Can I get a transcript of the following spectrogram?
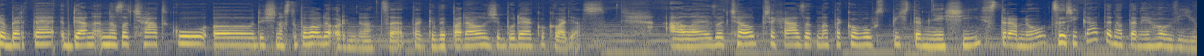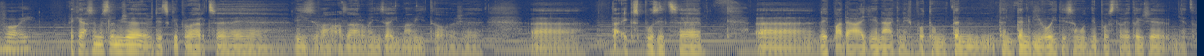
Roberte, Dan na začátku, eh, když nastupoval do ordinace, tak vypadal, že bude jako kladěz. Ale začal přecházet na takovou spíš temnější stranu. Co říkáte na ten jeho vývoj? Tak já si myslím, že vždycky pro herce je výzva a zároveň zajímavý to, že eh, ta expozice eh, vypadá jinak, než potom ten, ten, ten vývoj ty samotné postavy, takže mě to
